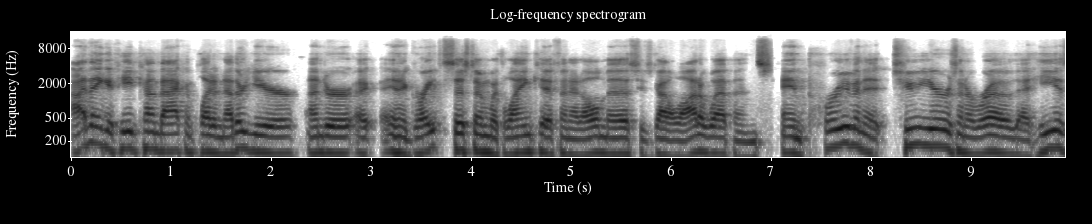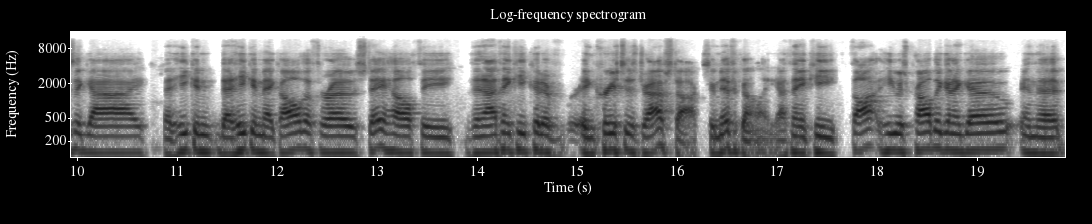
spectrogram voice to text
I think if he'd come back and played another year under in a great system with Lane Kiffin at Ole Miss, who's got a lot of weapons, and proven it two years in a row that he is a guy that he can that he can make all the throws, stay healthy, then I think he could have increased his draft stock significantly. I think he thought he was probably going to go in the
